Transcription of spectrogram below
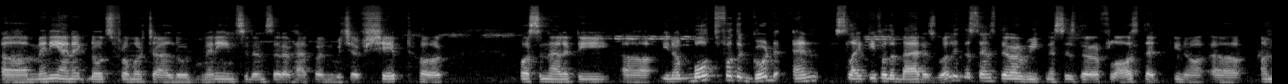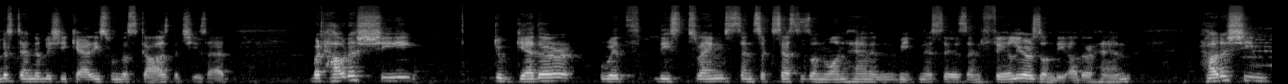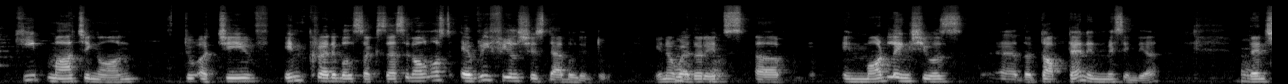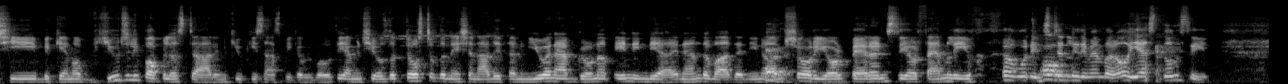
Uh, many anecdotes from her childhood, many incidents that have happened which have shaped her personality uh, you know both for the good and slightly for the bad as well in the sense there are weaknesses there are flaws that you know uh, understandably she carries from the scars that she's had but how does she together with these strengths and successes on one hand and weaknesses and failures on the other hand how does she keep marching on to achieve incredible success in almost every field she's dabbled into you know whether mm-hmm. it's uh, in modeling, she was uh, the top 10 in Miss India. Hmm. Then she became a hugely popular star in Kyunki Saas Bhi Kabhi Bahu I mean, she was the toast of the nation, Aadit. I mean, you and I have grown up in India, in Ahmedabad, and you know, yeah. I'm sure your parents, your family would instantly oh. remember, oh yes, Tulsi.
